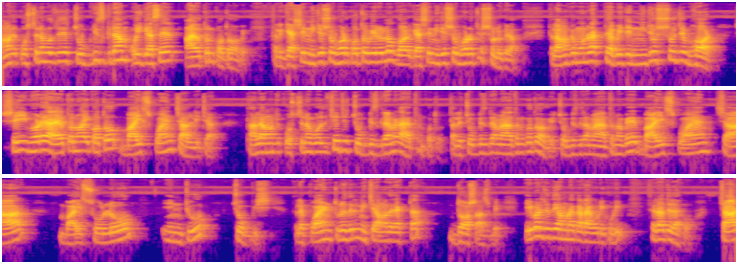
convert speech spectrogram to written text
আমাকে কোশ্চেনে বলতে যে চব্বিশ গ্রাম ওই গ্যাসের আয়তন কত হবে? তাহলে গ্যাসের নিজস্ব ভর কত বেরোলো? গ্যাসের নিজস্ব ভর হচ্ছে ষোলো গ্রাম। তাহলে আমাকে মনে রাখতে হবে যে নিজস্ব যে ভর সেই ভরে আয়তন হয় কত? বাইশ পয়েন্ট চার লিটার। তাহলে আমাকে কোশ্চেনে বলছে যে চব্বিশ গ্রামের আয়তন কত? তাহলে চব্বিশ গ্রামের আয়তন কত হবে? চব্বিশ গ্রামের আয়তন হবে বাইশ পয়েন্ট চার বাই ষোলো ইন্টু চব্বিশ। তাহলে পয়েন্ট তুলে দিলে নিচে আমাদের একটা দশ আসবে। এবার যদি আমরা কাটাকুটি করি, সেটা হচ্ছে দেখো, চার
